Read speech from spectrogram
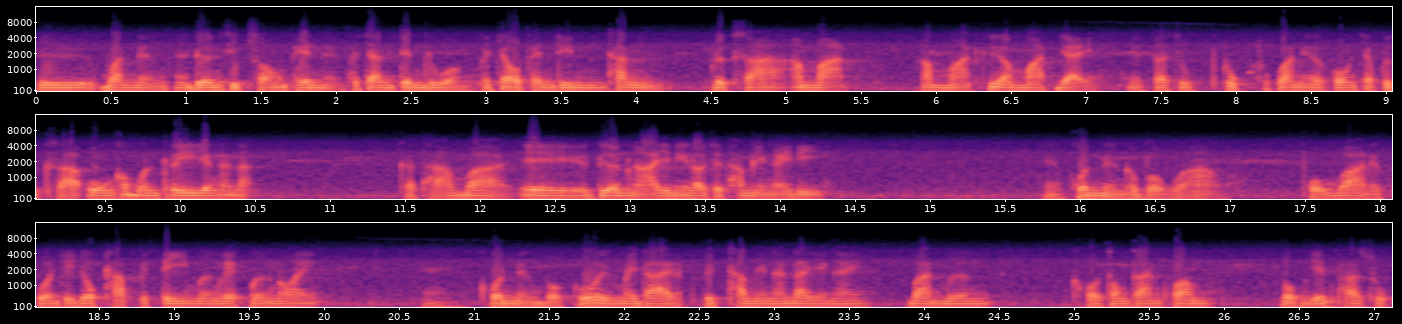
คือวันหนึ่งเดือนสิบสองเพนเนี่ยพระจันทร์เต็มดวง พระเจ้าแผ่นดินท่านปรึกษาอำมาตย์อำมาตย์คืออำมาตย์ใหญ่ถ้าทุกทุกทุกวันนี้ก็คงจะปรึกษาองค์ขมนตรีอย่างนั้นอะก็ถามว่า เอเดือนหงายอย่างนี้เราจะทำยังไงดี คนหนึ่งก็บอกว่าอ้าวผมว่าเนี่ยควรจะยกทัพไปตีเมืองเล็กเมืองน้อยคนหนึ่งบอกโอ้ยไม่ได้ไปทำอย่างนั้นได้ยังไง บ้านเมืองเขาต้องการความร่มเย็นผาสุข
